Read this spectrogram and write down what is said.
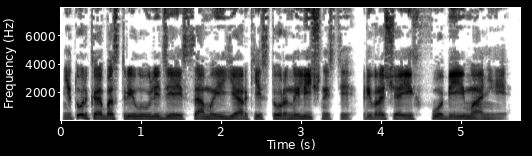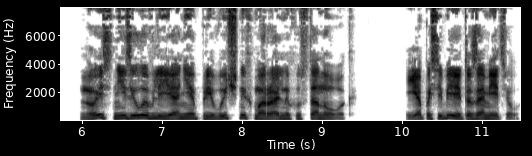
не только обострила у людей самые яркие стороны личности, превращая их в фобии и мании, но и снизило влияние привычных моральных установок. Я по себе это заметил.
